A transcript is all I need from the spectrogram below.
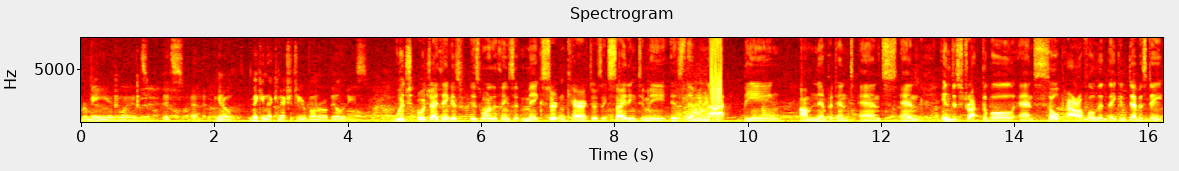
for me anyway, it's it's uh, you know making that connection to your vulnerabilities. which which I think is is one of the things that makes certain characters exciting to me is them not being omnipotent and and indestructible and so powerful that they can devastate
